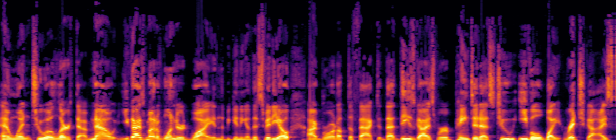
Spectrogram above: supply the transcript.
and went to alert them. Now, you guys might have wondered why in the beginning of this video, I brought up the fact that these guys were painted as two evil white rich guys,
